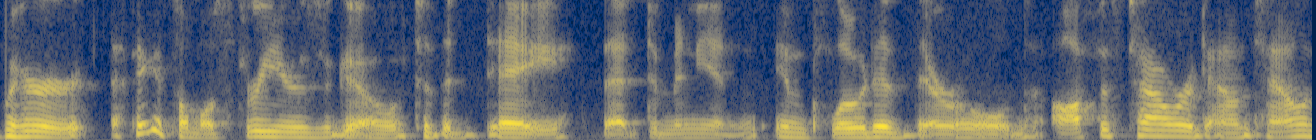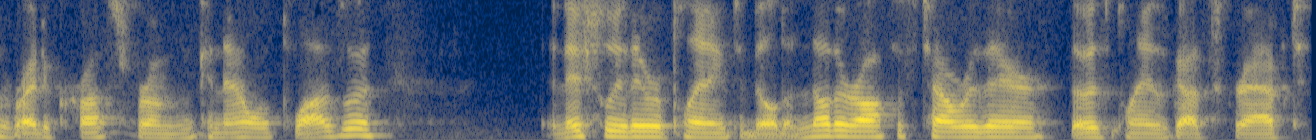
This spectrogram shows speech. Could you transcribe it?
where I think it's almost three years ago to the day that Dominion imploded their old office tower downtown, right across from Kanawha Plaza. Initially, they were planning to build another office tower there. Those plans got scrapped.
